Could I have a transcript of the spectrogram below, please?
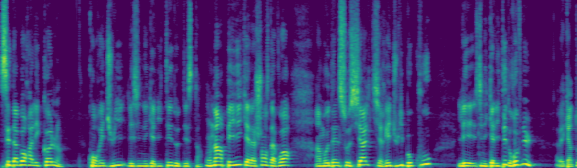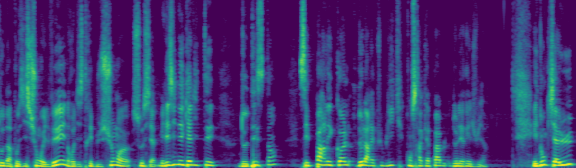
c'est d'abord à l'école qu'on réduit les inégalités de destin. On a un pays qui a la chance d'avoir un modèle social qui réduit beaucoup les inégalités de revenus, avec un taux d'imposition élevé, une redistribution euh, sociale. Mais les inégalités de destin, c'est par l'école de la République qu'on sera capable de les réduire. Et donc il y a eu,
